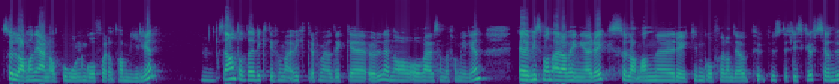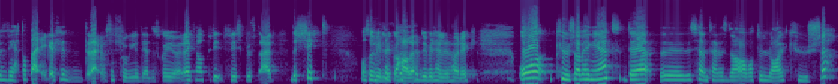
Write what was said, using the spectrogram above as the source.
så lar man gjerne alkoholen gå foran familien. Mm. At det er viktig for meg, viktigere for meg å drikke øl enn å, å være sammen med familien. Eh, Mm. hvis man er avhengig av røyk, så lar man eh, røyken gå foran det å puste frisk luft. Selv om du vet at det er egentlig det er jo selvfølgelig det du skal gjøre. Ikke sant? Frisk luft er the shit. Og så vil du ikke ha det. Du vil heller ha røyk. Og kursavhengighet det det kjennetegnes da av at du lar kurset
